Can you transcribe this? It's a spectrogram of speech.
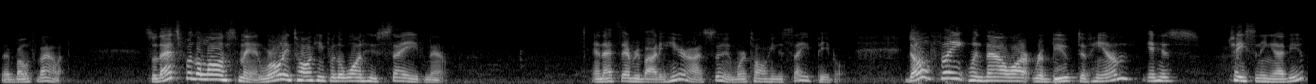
They're both valid. So that's for the lost man. We're only talking for the one who's saved now. And that's everybody here, I assume. We're talking to saved people. Don't faint when thou art rebuked of him in his chastening of you,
